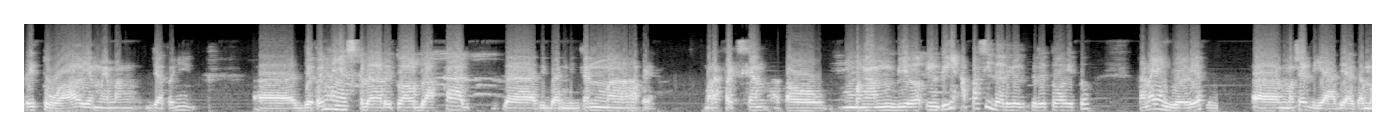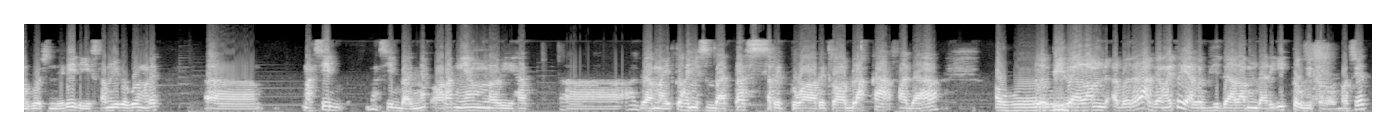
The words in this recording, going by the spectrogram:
ritual yang memang jatuhnya eh, jatuhnya hanya sekedar ritual belaka da- dibandingkan me- apa ya merefleksikan atau mengambil intinya apa sih dari ritual itu? Karena yang gue lihat eh, maksudnya dia di agama gue sendiri di Islam juga gue ngeliat eh, masih masih banyak orang yang melihat eh, agama itu hanya sebatas ritual-ritual belaka. Padahal Oh. lebih dalam padahal agama itu ya lebih dalam dari itu gitu loh maksudnya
